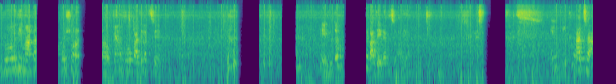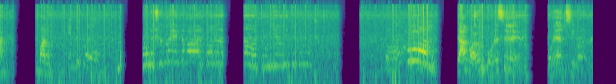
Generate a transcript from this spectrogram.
বৌদি মাথা কেন পুরো বাজে লাগছে? এমনি তো বাজেই লাগছে আচ্ছা বলো বলো শুধু একবার বলো না তুমি আমি যা গরম পড়েছে পড়ে যাচ্ছি গরমে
